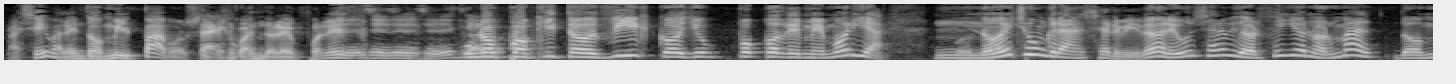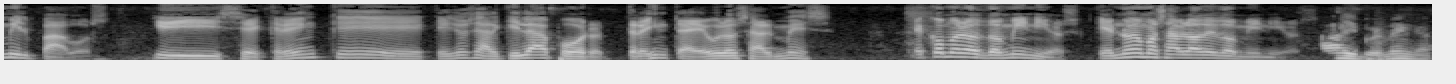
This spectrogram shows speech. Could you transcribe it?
Así, valen dos mil pavos. ¿sabes? Cuando le pones unos poquitos discos y un poco de memoria. Pues no hecho un gran servidor, es un servidorcillo normal, dos mil pavos. Y se creen que, que eso se alquila por 30 euros al mes. Es como los dominios, que no hemos hablado de dominios. Ay, pues venga.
